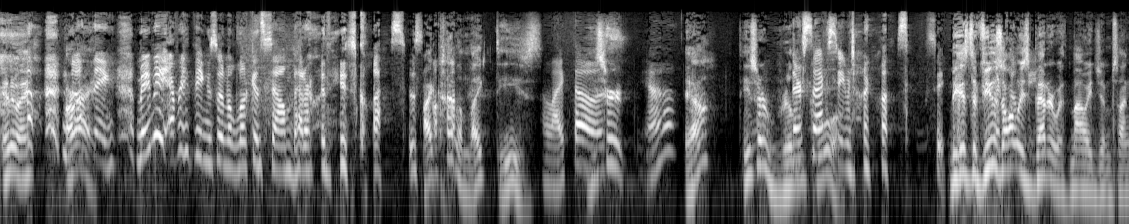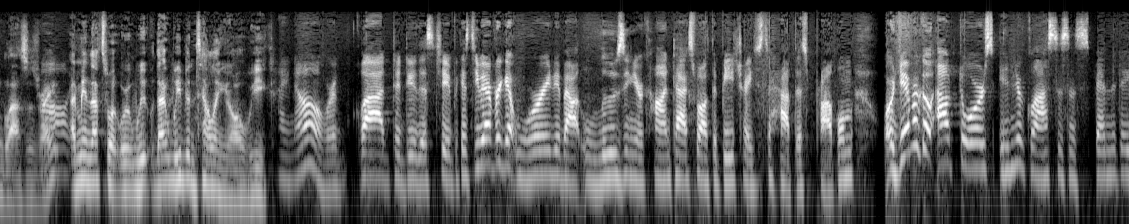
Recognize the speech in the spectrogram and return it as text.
Anyway, all right. Nothing. Maybe everything's going to look and sound better with these glasses. I kind of like these. I like those. These are- yeah. Yeah, these are really They're cool. sexy. Talking about sexy. Because the view's They're always better with Maui Jim sunglasses, right? Oh, I mean, that's what we're, we, that we've been telling you all week. I know. We're glad to do this too. Because do you ever get worried about losing your contacts while at the beach? I used to have this problem. Or do you ever go outdoors in your glasses and spend the day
